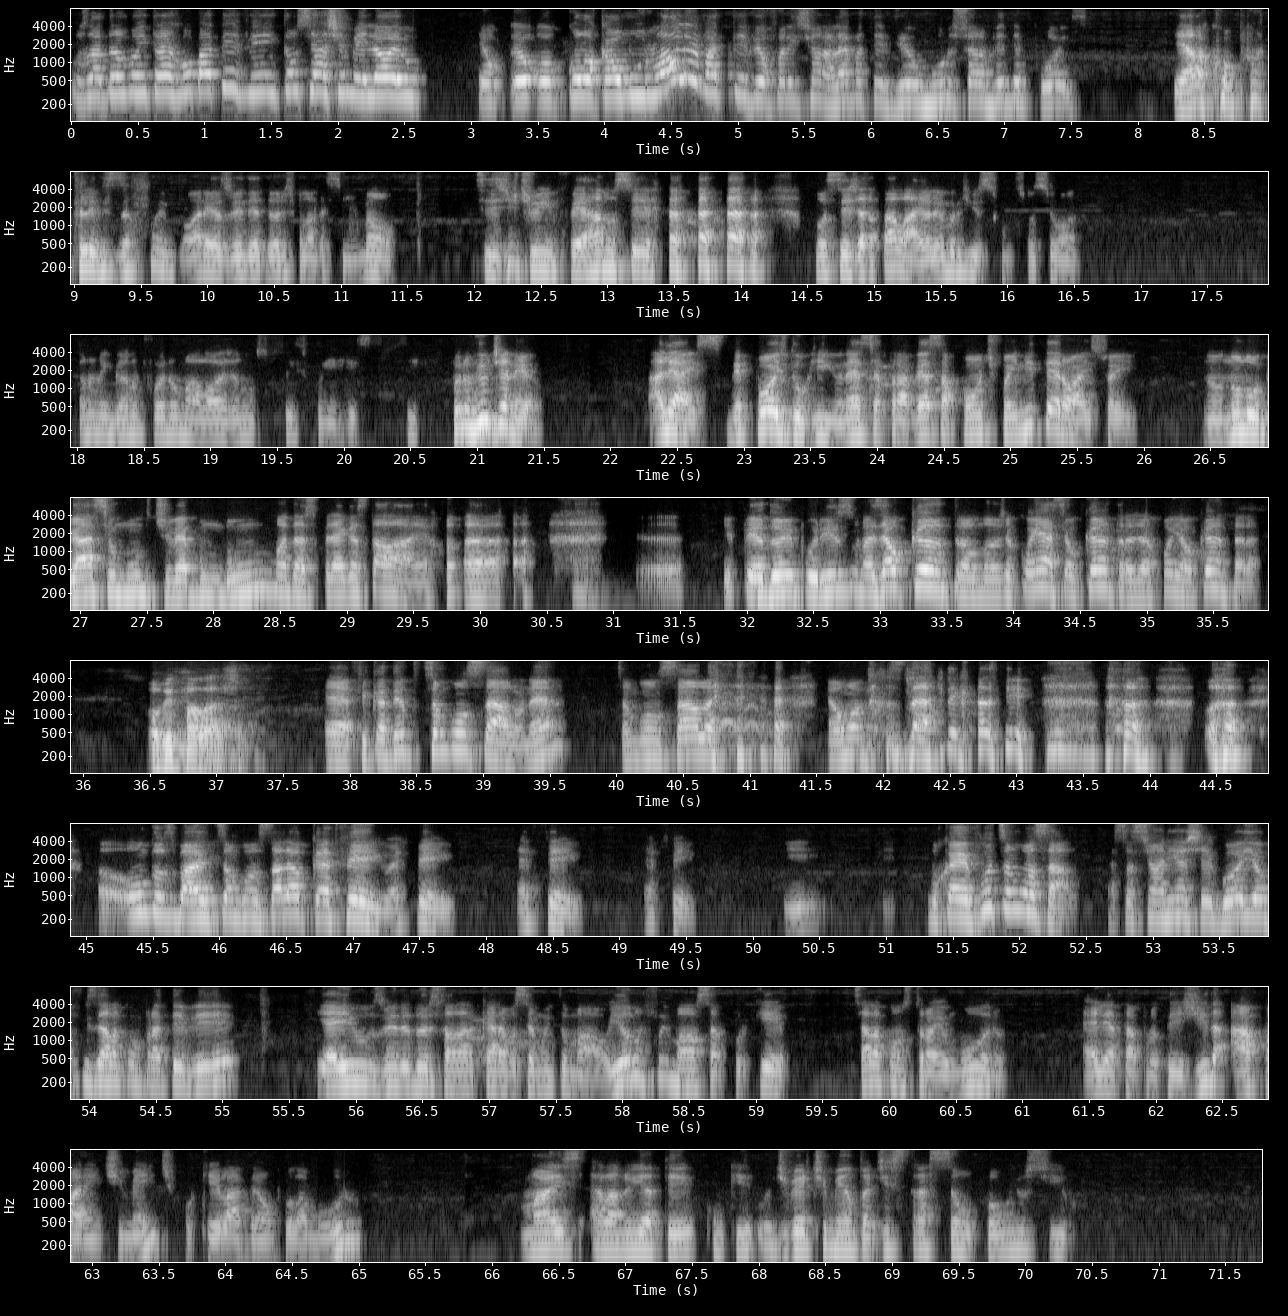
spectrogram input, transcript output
os ladrões vão entrar e roubar a TV. Então, você acha melhor eu, eu, eu, eu colocar o muro lá ou levar a TV? Eu falei, senhora, leva a TV, o muro a senhora vê depois. E ela comprou a televisão foi embora. E os vendedores falaram assim: irmão, se existe um inferno, você, você já está lá. Eu lembro disso, como se fosse ontem. Se eu não me engano, foi numa loja, não sei se foi em Recife. Foi no Rio de Janeiro. aliás, depois do Rio, né? Se atravessa a ponte, foi em Niterói isso aí. No, no lugar, se o mundo tiver bumbum, uma das pregas está lá. Me perdoe por isso, mas é Alcântara, não? Já conhece Alcântara? Já foi em Alcântara? Ouvi falar. É, fica dentro de São Gonçalo, né? São Gonçalo é uma das nádegas. Um dos bairros de São Gonçalo é, o, é feio, é feio, é feio, é feio. E no Carrefour de São Gonçalo, essa senhorinha chegou e eu fiz ela comprar TV. E aí os vendedores falaram, cara, você é muito mal. E eu não fui mal, sabe por quê? Se ela constrói o muro, ela ia estar protegida, aparentemente, porque ladrão pula muro, mas ela não ia ter com que, o divertimento, a distração, o pão e o circo.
